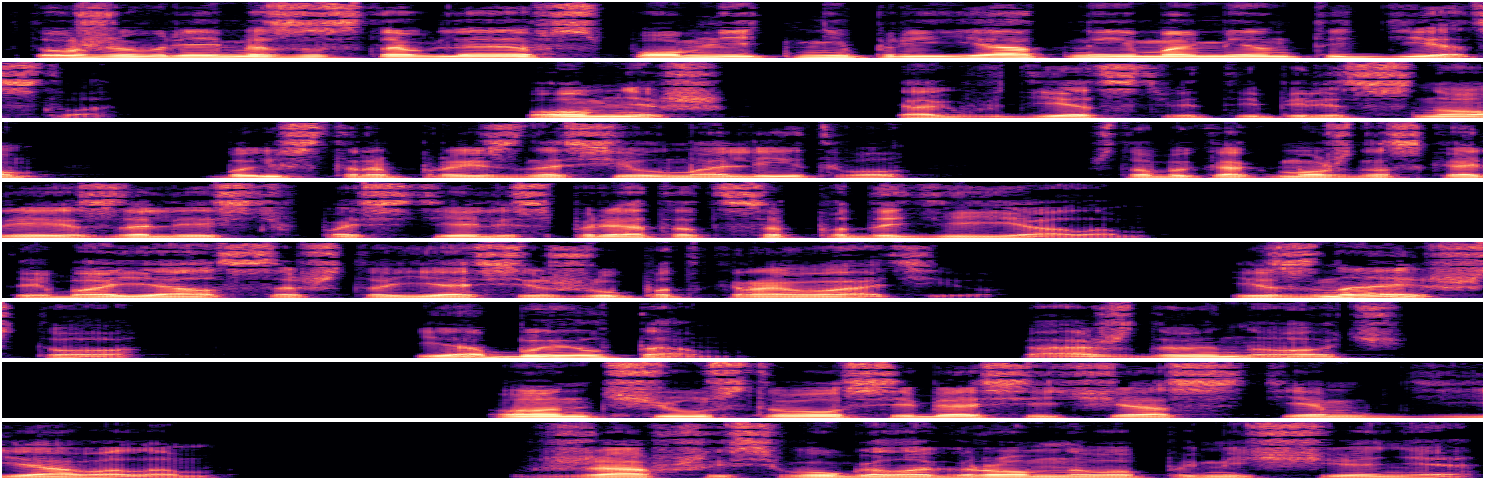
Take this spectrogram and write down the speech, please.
в то же время заставляя вспомнить неприятные моменты детства. Помнишь, как в детстве ты перед сном быстро произносил молитву, чтобы как можно скорее залезть в постель и спрятаться под одеялом? Ты боялся, что я сижу под кроватью. И знаешь что? Я был там каждую ночь. Он чувствовал себя сейчас тем дьяволом, вжавшись в угол огромного помещения,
